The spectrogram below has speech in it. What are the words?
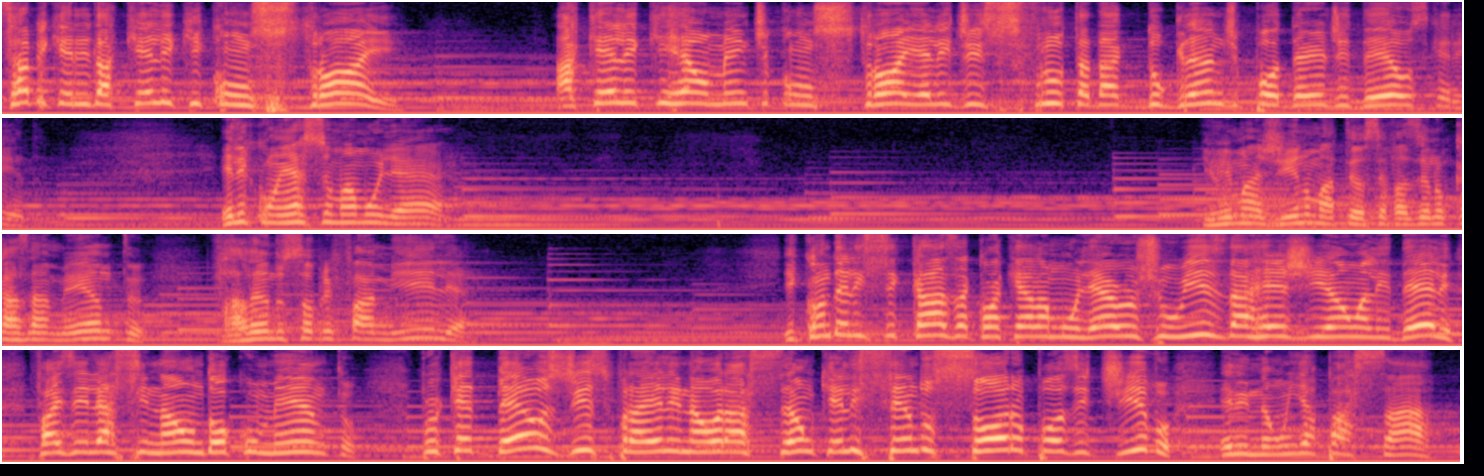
Sabe, querido, aquele que constrói, aquele que realmente constrói, ele desfruta da, do grande poder de Deus, querido. Ele conhece uma mulher. Eu imagino, Mateus, você fazendo um casamento, falando sobre família. E quando ele se casa com aquela mulher, o juiz da região ali dele faz ele assinar um documento, porque Deus diz para ele na oração que ele sendo soro positivo, ele não ia passar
